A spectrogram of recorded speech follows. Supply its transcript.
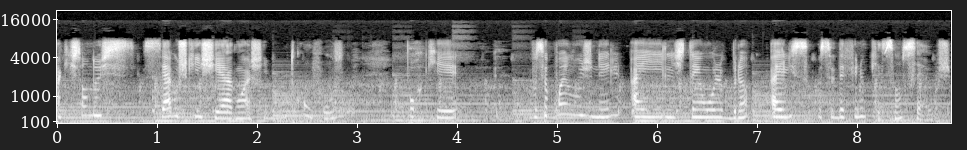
a questão dos cegos que enxergam eu achei muito confuso, porque você põe luz nele, aí eles têm o olho branco, aí eles, você define o que? São cegos.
